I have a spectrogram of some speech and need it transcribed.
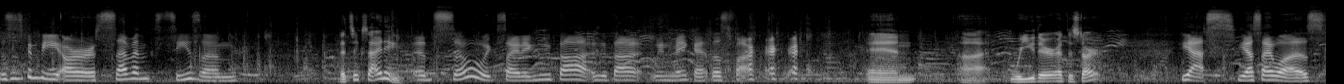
This is going to be our seventh season. That's exciting. It's so exciting. Who thought? Who thought we'd make it this far? And uh, were you there at the start? yes, yes, I was.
